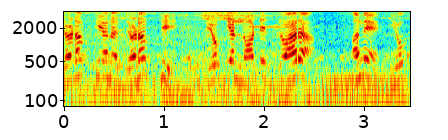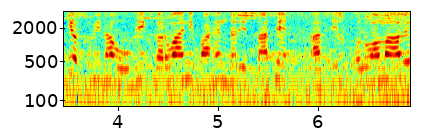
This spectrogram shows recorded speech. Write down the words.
ઝડપથી અને ઝડપથી યોગ્ય નોટિસ દ્વારા અને યોગ્ય સુવિધાઓ ઊભી કરવાની બાહેંધરી સાથે આ સીલ ખોલવામાં આવે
